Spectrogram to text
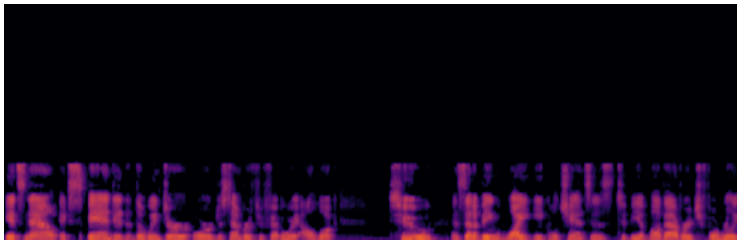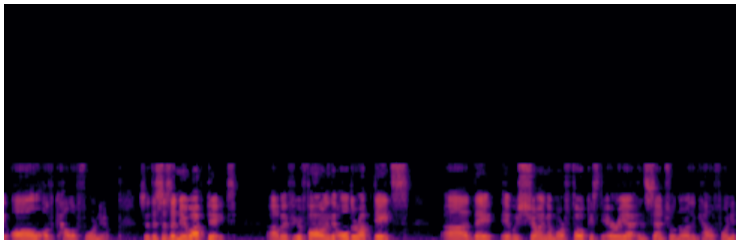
It's now expanded the winter or December through February outlook to, instead of being white equal chances, to be above average for really all of California. So this is a new update. Uh, if you're following the older updates, uh, they it was showing a more focused area in central northern California.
